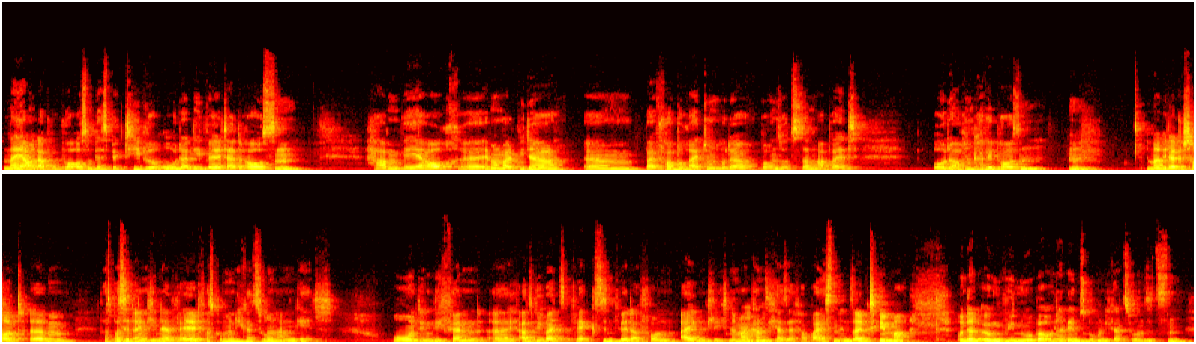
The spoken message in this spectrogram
naja, und apropos Außenperspektive oder die Welt da draußen, haben wir ja auch immer mal wieder ähm, bei Vorbereitung oder bei unserer Zusammenarbeit oder auch in Kaffeepausen immer wieder geschaut, ähm, was passiert eigentlich in der Welt, was Kommunikation angeht. Und inwiefern, äh, also wie weit weg sind wir davon eigentlich? Ne? Man kann mhm. sich ja sehr verbeißen in sein Thema und dann irgendwie nur bei Unternehmenskommunikation sitzen.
